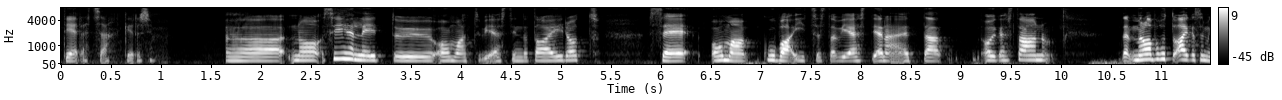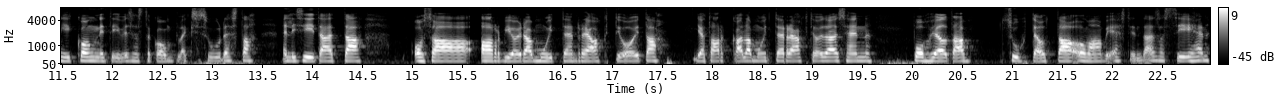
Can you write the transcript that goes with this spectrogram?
Tiedät sä, Kirsi? Öö, no siihen liittyy omat viestintätaidot, se oma kuva itsestä viestijänä, että oikeastaan me ollaan puhuttu aikaisemminkin kognitiivisesta kompleksisuudesta, eli siitä, että osaa arvioida muiden reaktioita ja tarkkailla muiden reaktioita ja sen pohjalta suhteuttaa omaa viestintänsä siihen,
